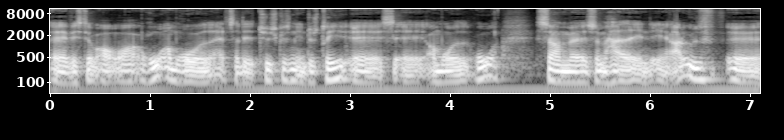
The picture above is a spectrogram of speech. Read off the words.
øh, hvis det var over roområdet, altså det tyske sådan, industriområde øh, Ruhr, som, øh, som havde en, en ret, ud, øh,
